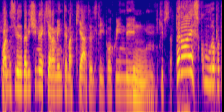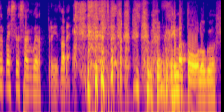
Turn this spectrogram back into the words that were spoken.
quando si vede da vicino è chiaramente macchiato il tipo, quindi mm. mm però è scuro, potrebbe essere sangue rappreso. Vabbè, ematologo.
